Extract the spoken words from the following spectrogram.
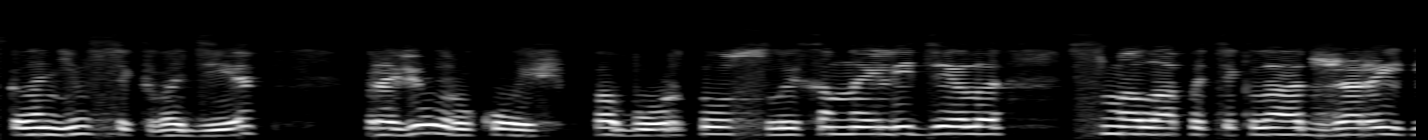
склонился к воде, провел рукой по борту, слыханное ли дело, смола потекла от жары.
